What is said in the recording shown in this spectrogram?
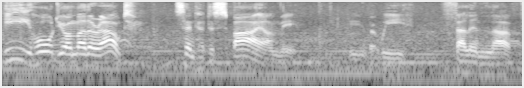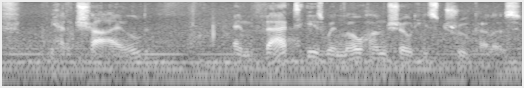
He hauled your mother out, sent her to spy on me. But we fell in love. We had a child. And that is when Mohan showed his true colors.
